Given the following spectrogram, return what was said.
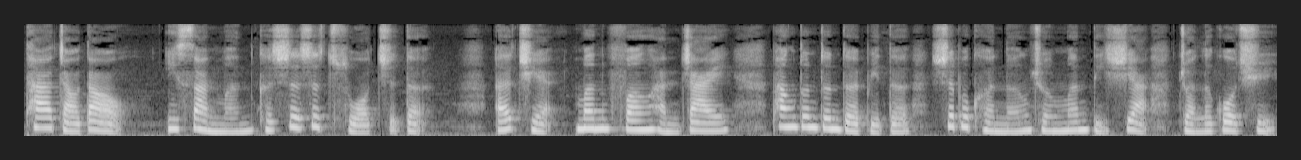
他找到一扇门，可是是锁着的，而且门缝很窄。胖墩墩的彼得是不可能从门底下转了过去。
